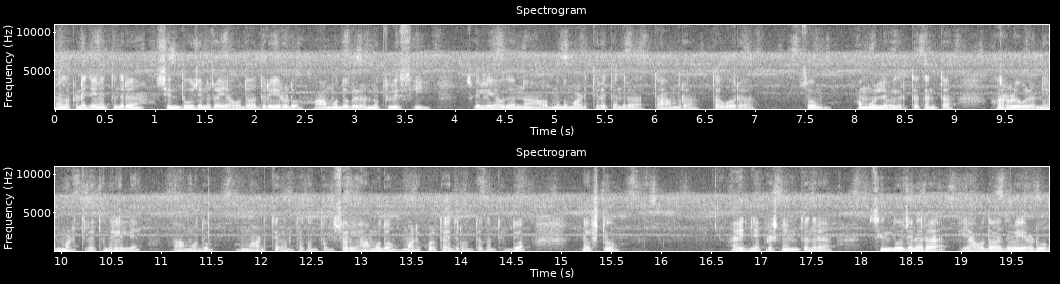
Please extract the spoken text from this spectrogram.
ನಾಲ್ಕನೇದು ಏನಂತಂದ್ರೆ ಸಿಂಧೂ ಜನರ ಯಾವುದಾದ್ರೂ ಎರಡು ಆಮದುಗಳನ್ನು ತಿಳಿಸಿ. ಸೊ ಇಲ್ಲಿ ಯಾವುದನ್ನು ಆಮದು ಮಾಡ್ತಿರತ್ತಂದ್ರೆ ತಾಮ್ರ, ತವರ, ಸೊ, ಅಮೂಲ್ಯವಾಗಿರ್ತಕ್ಕಂಥ ಹರಳುಗಳನ್ನು ಏನು ಮಾಡ್ತಿರತ್ತಂದ್ರೆ ಇಲ್ಲಿ ಆಮದು ಮಾಡ್ತಿರೋಂಥಕ್ಕಂಥದ್ದು ಸಾರಿ ಆಮದು ಮಾಡ್ಕೊಳ್ತಾ ಇದ್ರು ಅಂತಕ್ಕಂಥದ್ದು. ನೆಕ್ಸ್ಟು ಐದನೇ ಪ್ರಶ್ನೆ ಏನಂತಂದ್ರೆ ಸಿಂಧೂ ಜನರ ಯಾವುದಾದರೂ ಎರಡು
